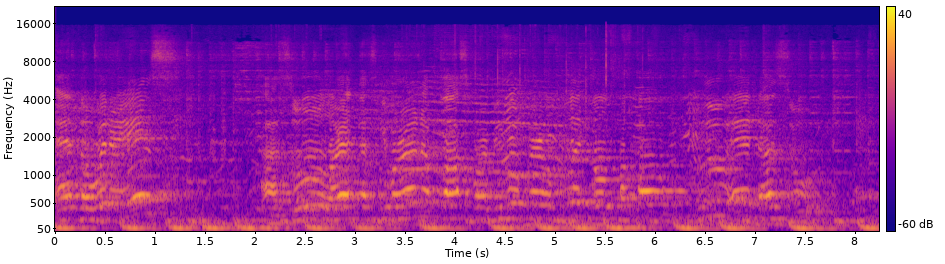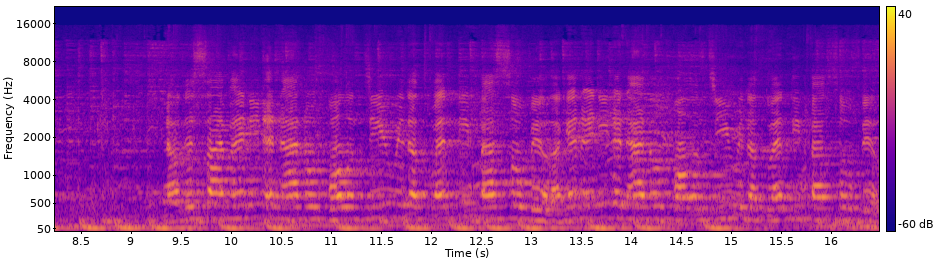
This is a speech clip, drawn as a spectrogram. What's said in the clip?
And the winner is Azul. Alright, let's give a round of applause for a beautiful pair of blood gold macaw, Blue and Azul. Now this time I need an adult volunteer with a 20 peso bill. Again, I need an adult volunteer with a 20 peso bill.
